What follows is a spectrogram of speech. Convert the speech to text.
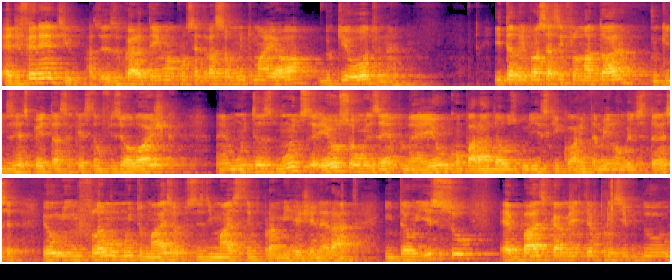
é diferente. Às vezes o cara tem uma concentração muito maior do que outro, né? e também processo inflamatório no que diz respeito a essa questão fisiológica. Né? Muitas, muitos, eu sou um exemplo, né? eu comparado aos guris que correm também longa distância, eu me inflamo muito mais, eu preciso de mais tempo para me regenerar. Então isso é basicamente o princípio do,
